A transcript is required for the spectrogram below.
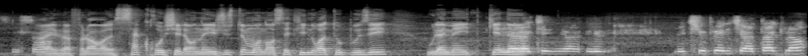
C'est ça. il va falloir euh, s'accrocher. Là, on est justement dans cette ligne droite opposée où l'américaine. L'Éthiopienne qui attaque là.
